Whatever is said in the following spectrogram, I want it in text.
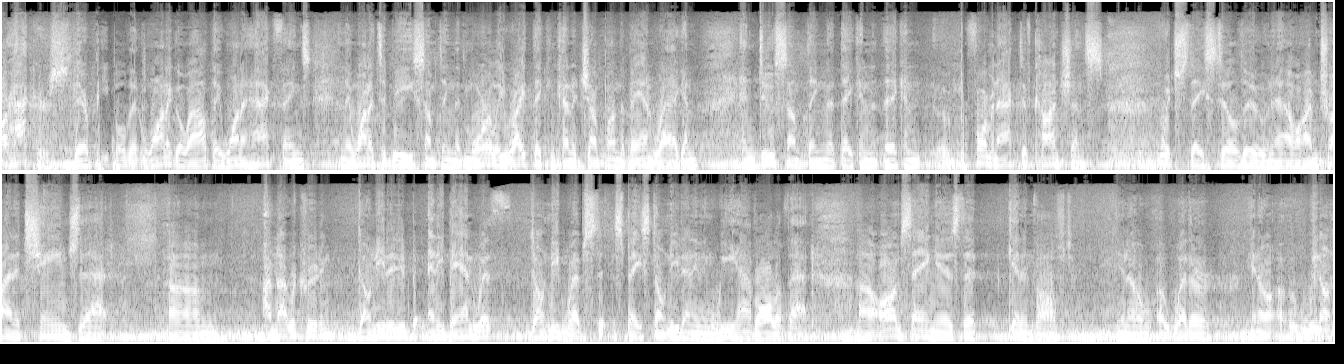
are hackers. They're people that want to go out, they want to hack things, and they want it to be something that morally right, they can kind of jump on the bandwagon and do something that they can, they can perform an act of conscience, which they still do. Now, I'm trying to change that. Um, I'm not recruiting, don't need any, bandwidth, don't need web space, don't need anything. We have all of that. Uh, all I'm saying is that get involved. You know, uh, whether, you know, uh, we don't,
